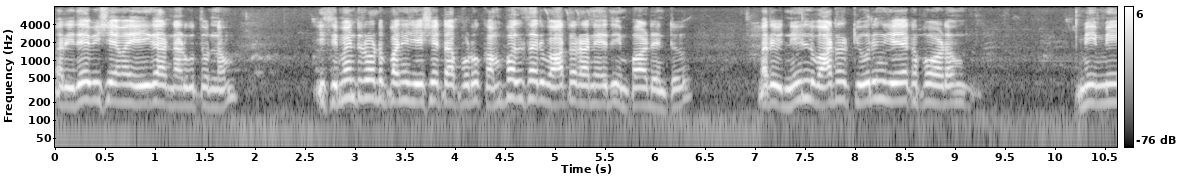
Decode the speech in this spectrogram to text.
మరి ఇదే విషయమై ఏఈ గారిని అడుగుతున్నాం. ఈ సిమెంట్ రోడ్డు పని చేసేటప్పుడు కంపల్సరీ వాటర్ అనేది ఇంపార్టెంట్. మరి నీళ్ళు వాటర్ క్యూరింగ్ చేయకపోవడం మీ మీ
